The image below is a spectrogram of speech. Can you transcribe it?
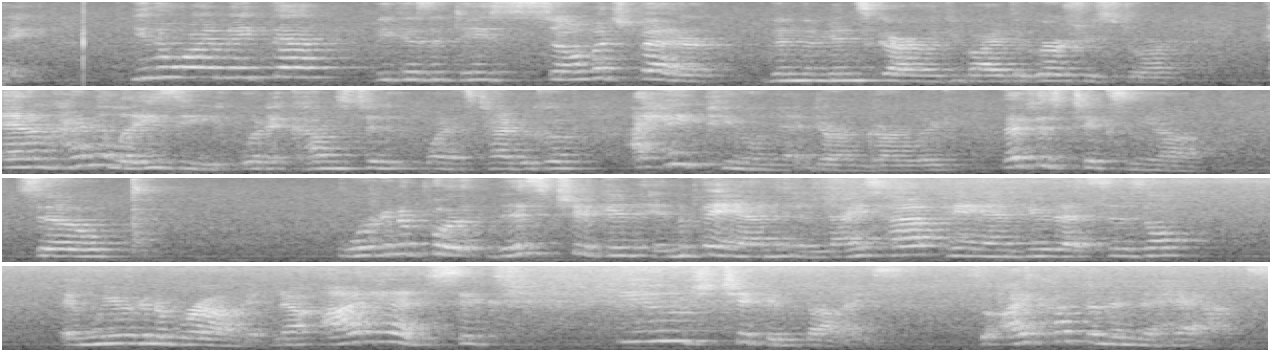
make. You know why I make that? Because it tastes so much better than the minced garlic you buy at the grocery store. And I'm kind of lazy when it comes to when it's time to cook. I hate peeling that darn garlic. That just ticks me off. So we're going to put this chicken in the pan, in a nice hot pan, hear that sizzle? And we are going to brown it. Now I had six huge chicken thighs, so I cut them into halves.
